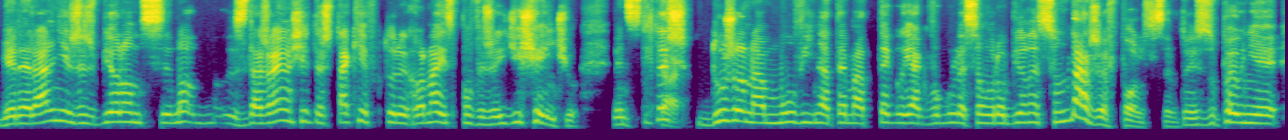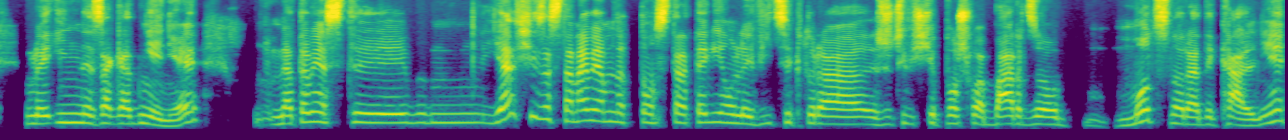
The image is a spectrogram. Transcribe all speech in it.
Generalnie rzecz biorąc, no, zdarzają się też takie, w których ona jest powyżej 10, więc to też tak. dużo nam mówi na temat tego, jak w ogóle są robione sondaże w Polsce. To jest zupełnie inne zagadnienie. Natomiast y, ja się zastanawiam nad tą strategią lewicy, która rzeczywiście poszła bardzo mocno radykalnie,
